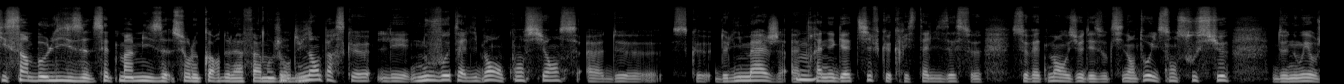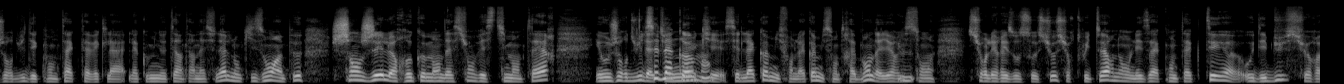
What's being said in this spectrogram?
qui symbolise cette mainmise sur le corps de la femme aujourd'hui? Non, parce que les nouveaux talibans ont conscience euh, de, ce que, de l'image euh, mm. très négative que cristallisait ce, ce, vêtement aux yeux des Occidentaux. Ils sont soucieux de nouer aujourd'hui des contacts avec la, communauté internationale, donc ils ont un peu changé leurs recommandations vestimentaires. Et aujourd'hui, la c'est de la com. Hein. C'est de la com, ils font de la com, ils sont très bons. D'ailleurs, ils mm. sont sur les réseaux sociaux, sur Twitter. Nous, on les a contactés euh, au début sur,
